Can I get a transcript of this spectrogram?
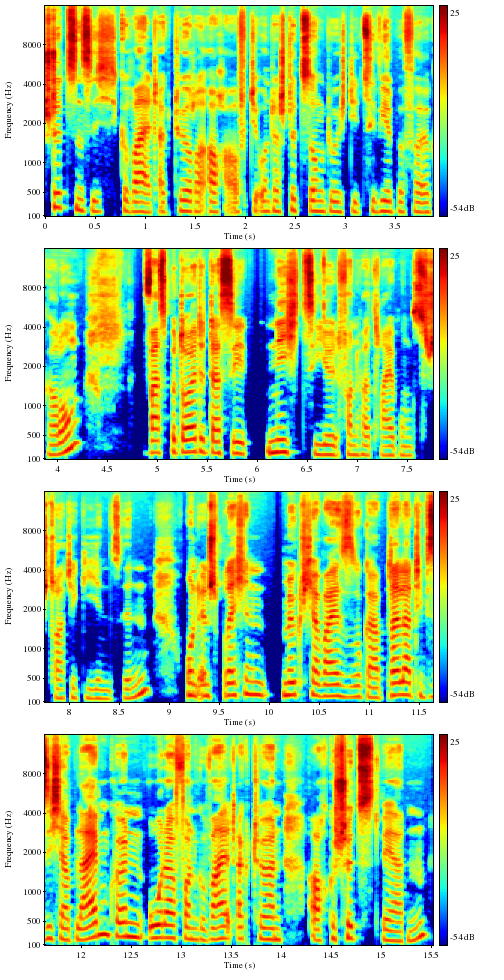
stützen sich Gewaltakteure auch auf die Unterstützung durch die Zivilbevölkerung was bedeutet, dass sie nicht Ziel von Vertreibungsstrategien sind und entsprechend möglicherweise sogar relativ sicher bleiben können oder von Gewaltakteuren auch geschützt werden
